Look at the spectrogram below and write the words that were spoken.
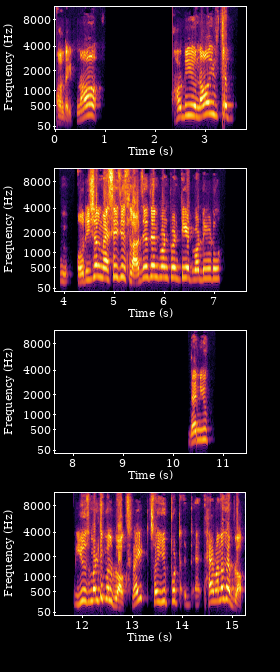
All right. Now, how do you now if the original message is larger than 128, what do you do? Then you use multiple blocks, right? So you put have another block.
